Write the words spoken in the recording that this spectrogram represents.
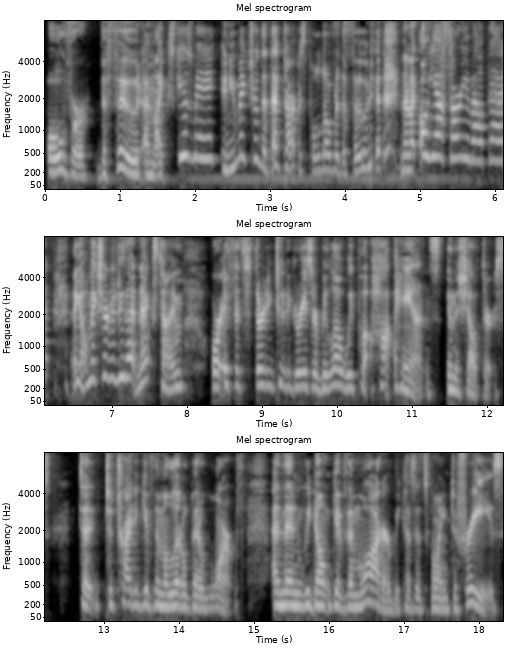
over the food, I'm like, excuse me, can you make sure that that tarp is pulled over the food? and they're like, oh yeah, sorry about that. And I'll make sure to do that next time. Or if it's 32 degrees or below, we put hot hands in the shelters to, to try to give them a little bit of warmth. And then we don't give them water because it's going to freeze.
